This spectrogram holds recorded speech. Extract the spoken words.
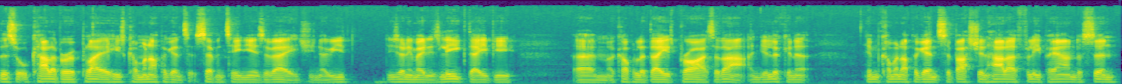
the sort of calibre of player he's coming up against at 17 years of age. You know, he's only made his league debut um, a couple of days prior to that, and you're looking at him coming up against Sebastian Haller, Felipe Anderson,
